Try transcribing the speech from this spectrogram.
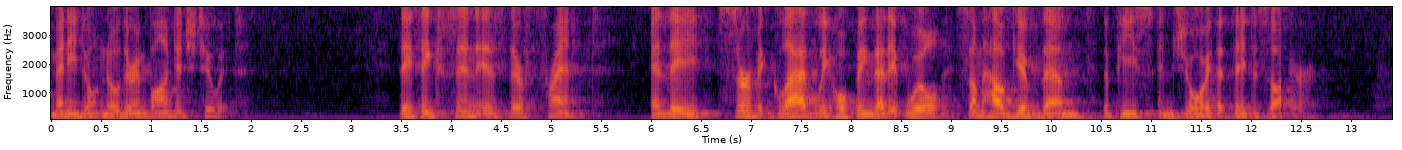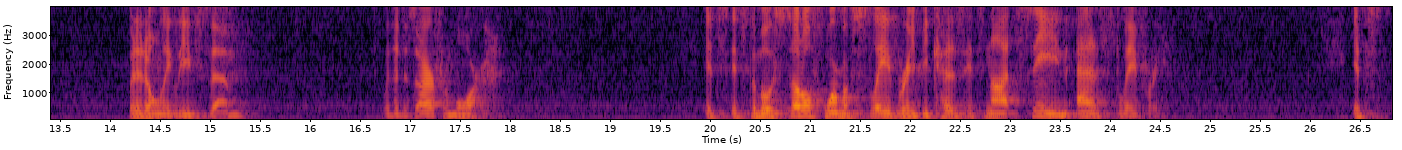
many don't know they're in bondage to it. They think sin is their friend and they serve it gladly, hoping that it will somehow give them the peace and joy that they desire. But it only leaves them with a desire for more. It's, it's the most subtle form of slavery because it's not seen as slavery. It's,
